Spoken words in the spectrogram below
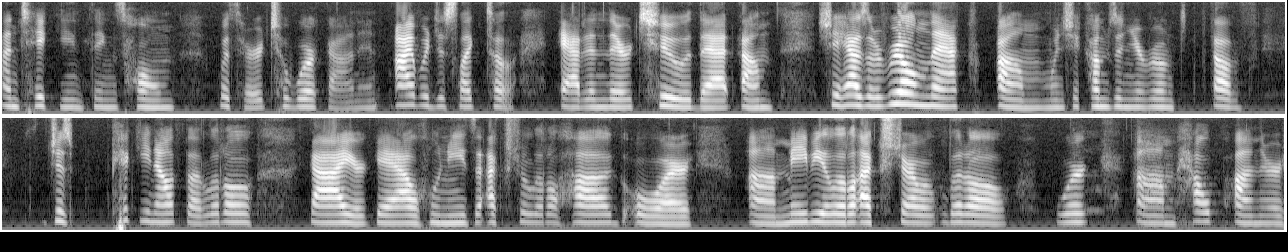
on taking things home with her to work on. And I would just like to add in there too that um, she has a real knack um, when she comes in your room of just picking out the little guy or gal who needs an extra little hug or um, maybe a little extra little work um, help on their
